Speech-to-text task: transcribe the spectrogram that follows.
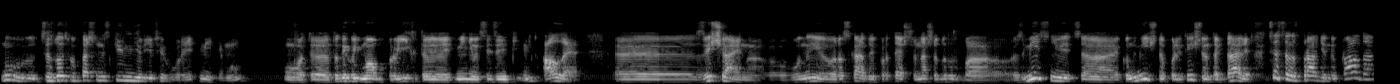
Ну це зовсім по-перше, не співмірні фігури, як мінімум. От е, туди мав проїхати як мінімум Сі Цзіньпінь. Але е, звичайно, вони розказують про те, що наша дружба зміцнюється економічно, політично і так далі. Це все насправді неправда.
